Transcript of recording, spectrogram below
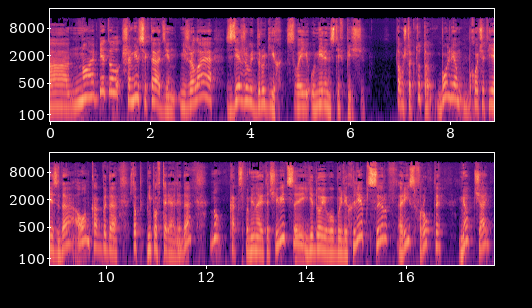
А, но обедал Шамиль всегда один, не желая сдерживать других своей умеренности в пище. Потому что кто-то более хочет есть, да, а он как бы, да, чтобы не повторяли, да. Ну, как вспоминают очевидцы, едой его были хлеб, сыр, рис, фрукты, мед, чай –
